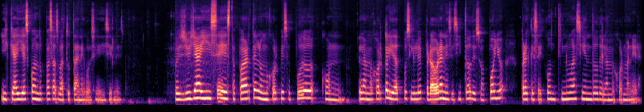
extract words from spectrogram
y que ahí es cuando pasas batuta a negocio y decirles, pues yo ya hice esta parte lo mejor que se pudo con la mejor calidad posible, pero ahora necesito de su apoyo para que se continúe haciendo de la mejor manera.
